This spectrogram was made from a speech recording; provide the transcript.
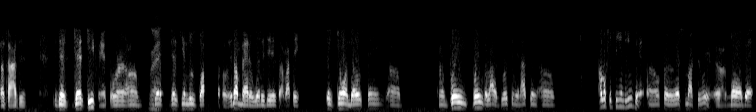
sometimes it's just just defense or um, Right. just just getting loose ball. So it don't matter what it is. Um, I think just doing those things um, um, brings brings a lot of joy to me, and I think um, I will continue to do that um, for the rest of my career, uh, knowing that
